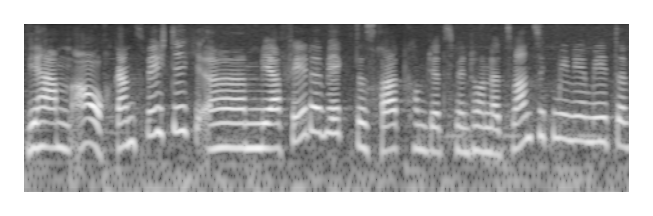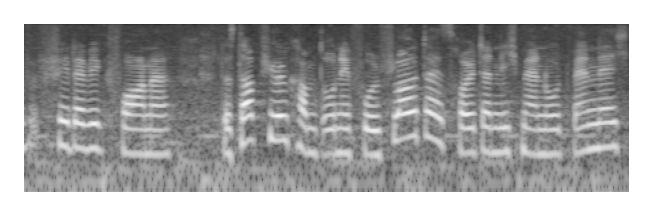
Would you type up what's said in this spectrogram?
Wir haben auch, ganz wichtig, äh, mehr Federweg. Das Rad kommt jetzt mit 120 mm Federweg vorne. Das Topfuel kommt ohne Full Floater, ist heute nicht mehr notwendig.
